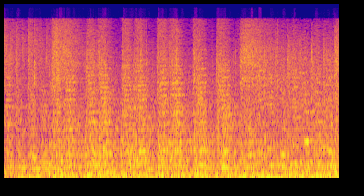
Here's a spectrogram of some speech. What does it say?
you.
